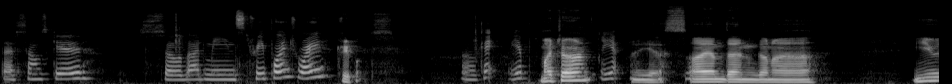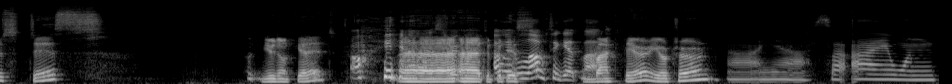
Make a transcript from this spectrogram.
That sounds good. So that means three points, right? three points. Okay, yep. My turn. Yep. Yes, I am then gonna use this. You don't get it. Oh, yeah, Uh, that's true. uh, I would love to get that. Back there, your turn. Uh, yeah, so I want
